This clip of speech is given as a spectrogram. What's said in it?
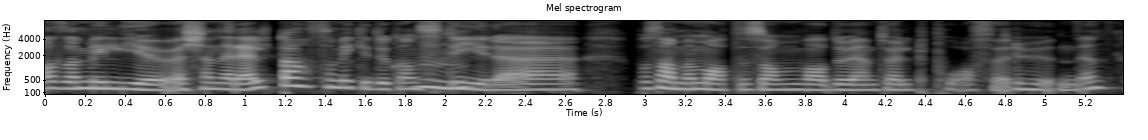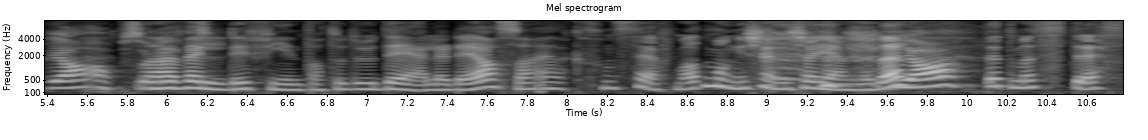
altså miljøet generelt, da, som ikke du kan mm. styre mm. på samme måte som hva du eventuelt påfører huden din. Ja, absolutt. Så det er veldig fint at du deler det. Altså. Jeg kan se for meg at mange kjenner seg igjen i det. ja. Dette med stress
